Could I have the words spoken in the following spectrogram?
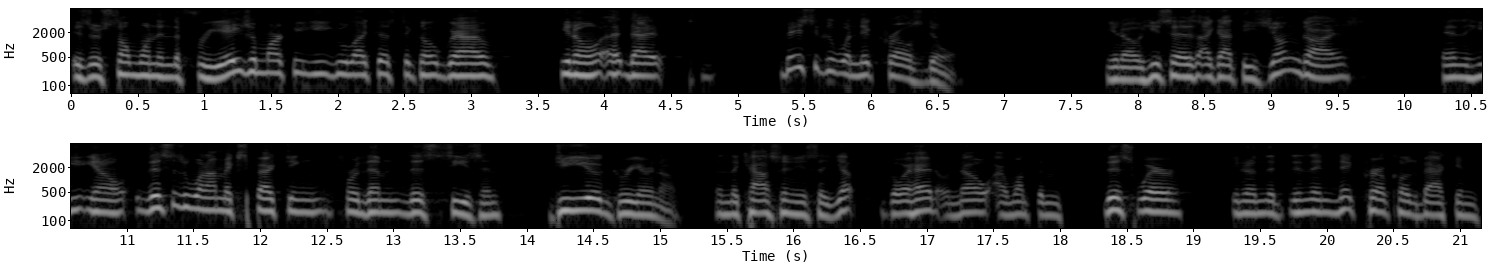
is there someone in the free agent market you, like us to go grab? You know, uh, that basically what Nick Krall is doing. You know, he says, I got these young guys, and he, you know, this is what I'm expecting for them this season. Do you agree or no? And the Castellini say, Yep, go ahead, or no, I want them this where, you know, and, the, and then Nick Krall goes back and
